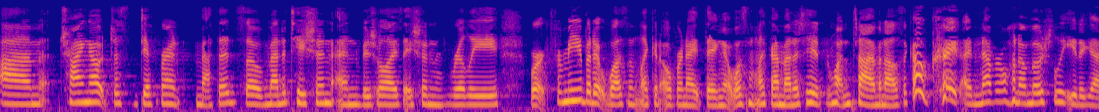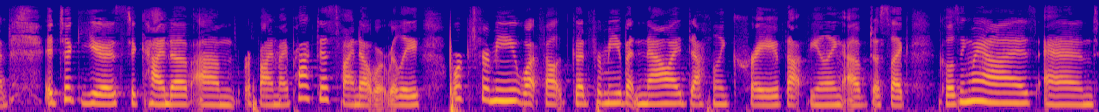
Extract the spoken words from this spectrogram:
um, trying out just different methods. So meditation and visualization really worked for me, but it wasn't like an overnight thing. It wasn't like I meditated one time and I was like, oh great, I never want to emotionally eat again. It took years to kind of um, refine my practice, find out what really worked for me, what felt good for me. But now I definitely crave that feeling of just like closing my eyes and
